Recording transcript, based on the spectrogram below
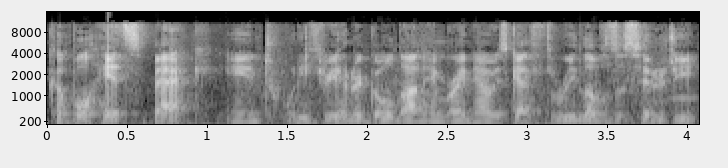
Couple hits back, and 2,300 gold on him right now. He's got three levels of synergy.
